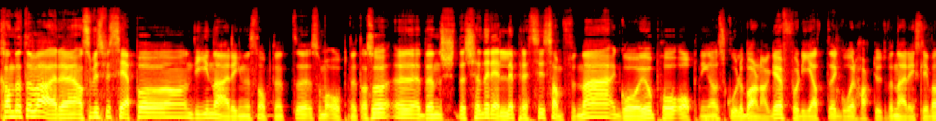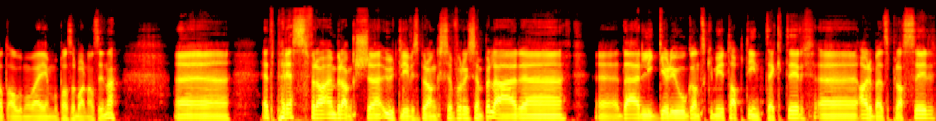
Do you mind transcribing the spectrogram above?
Kan dette være Altså Hvis vi ser på de næringene som, åpnet, eh, som har åpnet altså eh, den, Det generelle presset i samfunnet går jo på åpning av skole og barnehage fordi at det går hardt utover næringslivet at alle må være hjemme og passe barna sine. Et press fra en bransje, utelivsbransje f.eks., er Der ligger det jo ganske mye tapte inntekter, arbeidsplasser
